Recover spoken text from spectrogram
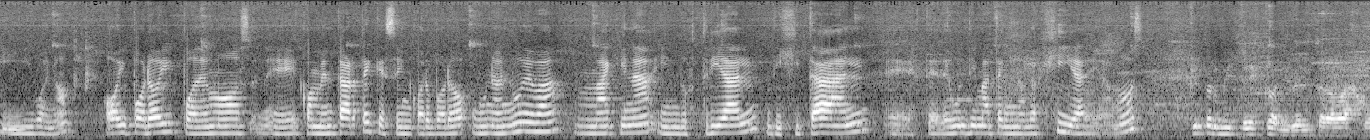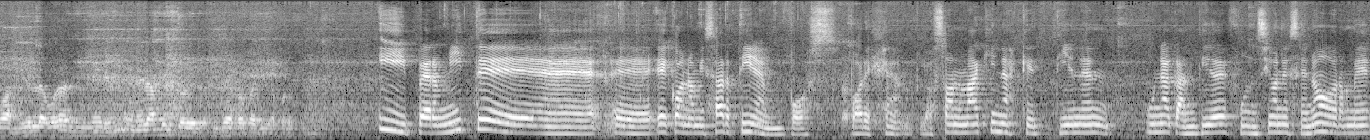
Y bueno, hoy por hoy podemos eh, comentarte que se incorporó una nueva máquina industrial, digital, este, de última tecnología, digamos. ¿Qué permite esto a nivel trabajo, a nivel laboral, en el, ámbito de, de ropería, por ejemplo? Y permite eh, economizar tiempos, por ejemplo. Son máquinas que tienen una cantidad de funciones enorme,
